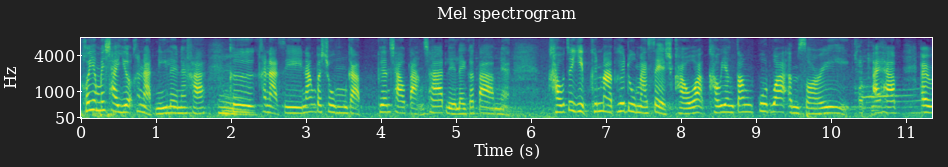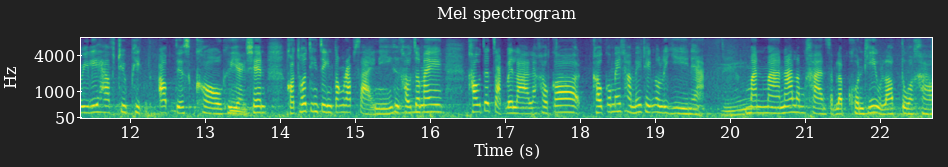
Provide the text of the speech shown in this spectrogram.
เขายังไม่ใช้เยอะขนาดนี้เลยนะคะ คือขนาดซีนั่งประชุมกับเพื่อนชาวต่างชาติหรืออะไรก็ตามเนี่ย เขาจะหยิบขึ้นมาเพื่อดู message เขาอะเขายังต้องพูดว่า I'm sorry I have I really have to pick up this call คืออย่างเช่น ขอโทษจริง ๆ ต้องรับสายนี้คือเขาจะไม่เขาจะจัดเวลาแล้วเขาก็เขาก็ไม่ทำให้เทคโนโลยีเนี่ยมันมาน่าลำคาญสำหรับคนที่อยู่รอบตัวเขา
